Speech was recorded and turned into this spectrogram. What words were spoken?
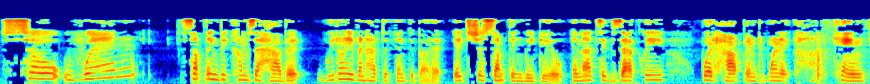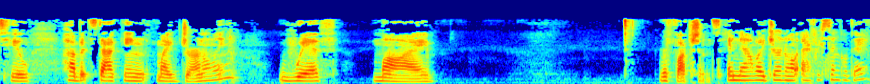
So when something becomes a habit, we don't even have to think about it. It's just something we do. And that's exactly what happened when it came to habit stacking my journaling with my reflections. And now I journal every single day.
